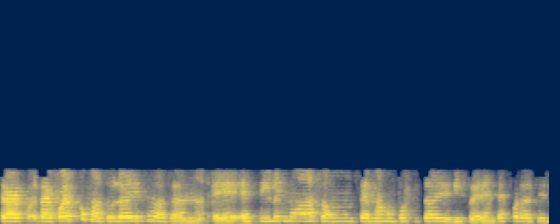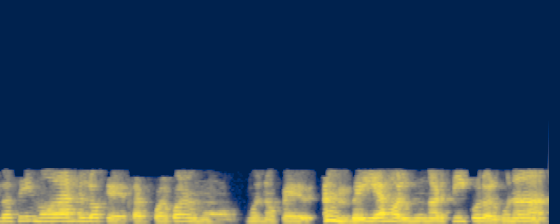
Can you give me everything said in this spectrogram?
tal, cual como tú lo dices, o sea, eh, estilo y moda son temas un poquito diferentes, por decirlo así. Moda es lo que tal cual como, bueno, que veías algún artículo, alguna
